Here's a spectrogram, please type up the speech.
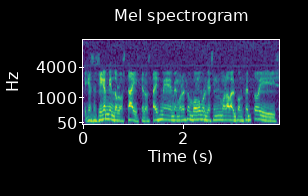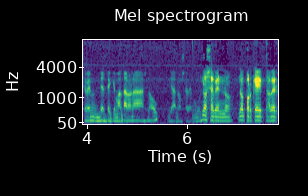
Y que se siguen viendo los TIEs, que los TIEs me, me molesta un poco porque sí me molaba el concepto y se ven desde que mataron a Snoke, ya no se ven mucho. no se ven, no. No, porque, a ver,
